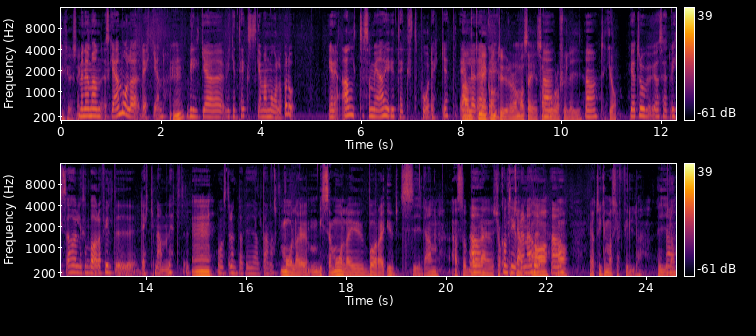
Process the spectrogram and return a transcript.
Tycker jag är snyggt. Men när man ska måla däcken, Mm. vilka, vilken text ska man måla på då? Är det allt som är i text på däcket? Allt med det... konturer om man säger som Ja. går att fylla i. Ja, Tycker jag. för jag tror jag har sett vissa har liksom bara fyllt i däcknamnet typ Mm. och struntat i allt annat. Måla, vissa målar ju bara utsidan. Alltså bara Ja, den här tjocka konturerna typ. Ja, Ja. ja. Jag tycker man ska fylla i Ja. dem.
